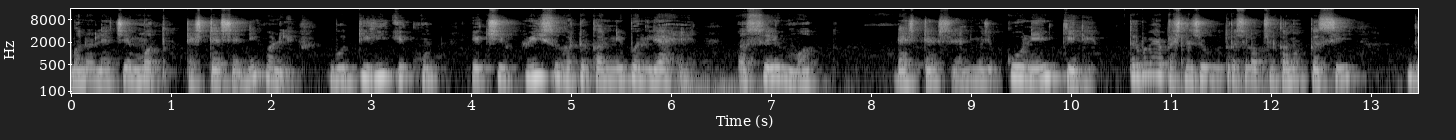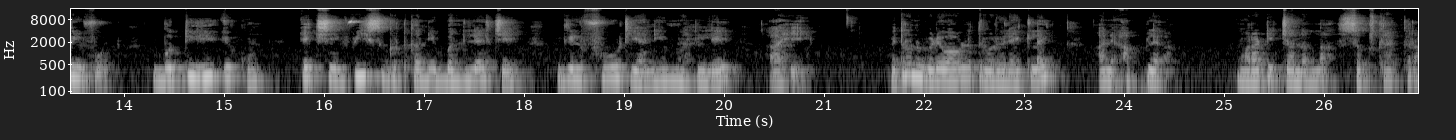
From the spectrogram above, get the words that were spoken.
बनवल्याचे मत टेस्टॅश यांनी मांडले. बुद्धी ही एकूण एकशे वीस घटकांनी बनली आहे असे मत डॅश डॅश यांनी म्हणजे कोणी केले? तर बघा या प्रश्नाचे उत्तर असेल ऑप्शन क्रमांक सी गिलफोर्ड. बुद्धी ही एकूण एकशे वीस घटकांनी बनल्याचे गिलफोर्ड यांनी म्हणले आहे. मित्रांनो व्हिडिओ आवडला तर व्हिडिओला एक लाईक आणि आपल्या मराठी चॅनलला सबस्क्राईब करा.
